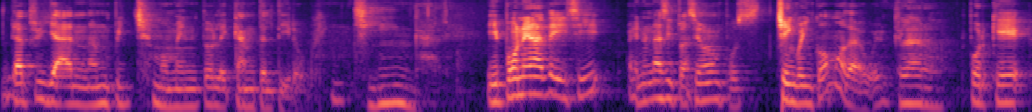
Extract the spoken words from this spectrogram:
Gatsby ya en un pinche momento le canta el tiro, güey. Chingale. Y pone a Daisy en una situación pues chingo incómoda, güey. Claro. Porque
